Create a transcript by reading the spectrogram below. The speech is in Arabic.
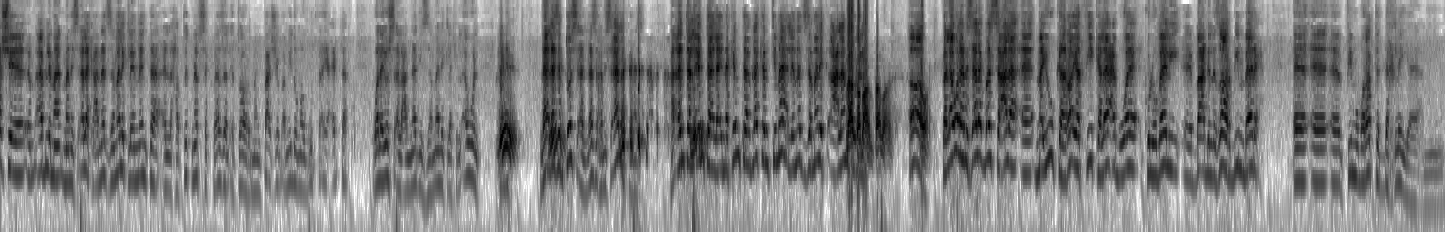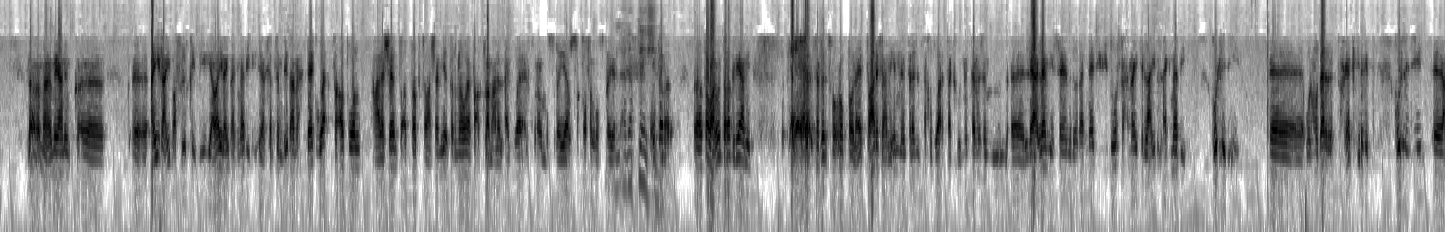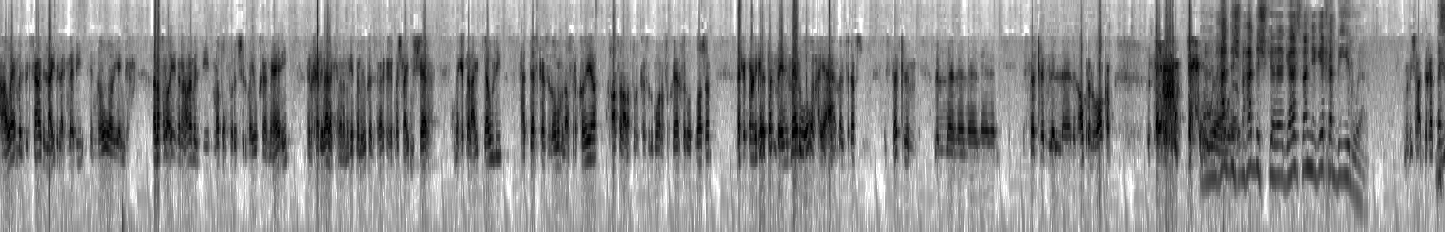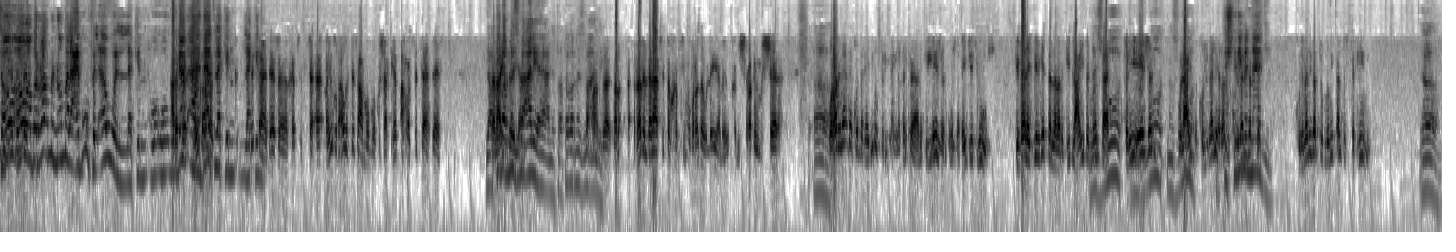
ينفعش قبل ما ما نسألك عن نادي الزمالك لأن أنت اللي حطيت نفسك في هذا الإطار ما ينفعش يبقى ميدو موجود في أي حتة ولا يسأل عن نادي الزمالك لكن الأول ليه؟ لا ليه؟ لازم تسأل لازم هنسألك هنسأل. ها، أنت اللي أنت لأنك أنت لك انتماء لنادي الزمالك أعلنت لا طبعا طبعا آه طبعا. فالأول هنسألك بس على آه، مايوكا رأيك فيه كلاعب وكلوبالي آه، بعد اللي ظهر بيه امبارح آه، في مباراة الداخلية يعني لا ما يعني آه، آه، أي لعيب أفريقي بيجي أو أي لعيب أجنبي بيجي يا كابتن بيبقى محتاج وقت أطول علشان تأدبت وعشان يقدر إن هو يتأقلم على الأجواء الكرة المصرية والثقافة المصرية. الادابتيشن انت آه، طبعا وأنت راجل يعني سافرت في أوروبا ولعبت وعارف يعني إيه إن أنت لازم تاخد وقتك وإن أنت لازم الاعلام يساند ويبقى النادي ليه دور في حماية اللعيب الأجنبي. كل دي والمدرب حاجات كتيره جدا كل دي آه، عوامل بتساعد اللعيب الأجنبي إن هو ينجح. أنا في رأيي إن العوامل دي ما توفرتش المايوكا نهائي. لأن خلي بالك إحنا لما جبنا مايوكا الزمالك ما جبناش لعيب من الشارع. إحنا جبنا لعيب دولي هداف كأس الأمم الأفريقية حصل على بطوله كأس الأمم الأفريقية 2012 لكن بعد كده تم إهماله وهو الحقيقة اهمل في نفسه. استسلم لل... لل... لل... استسلم لل... للأمر الواقع. يعني محدش محدش جهاز فني جه خد بإيده يعني. مفيش حد خد بس هو لكن- هو بالرغم إن هم لعبوه في الأول لكن وجاب فكرة أهداف طبعاً لكن ست لكن أهداف يا خمسة ست- مايوكا في أول تسع مشاركات احرز ست أهداف. يعتبر نسبة يعني. عالية يعني تعتبر نسبة طبعا عالية. ده- ده- الراجل ده لعب 56 مباراة دولية مايوكا مش راجل من الشارع. آه. والراجل ده إحنا كنا جايبينه free على فكرة يعني free agent مش دافعين فيه فلوس. في فرق كبير جدا لما بتجيب لعيب إن أنت free agent ولعيب كوليبالي الراجل تشتريه من ده نادي. كوليبالي ده ب 800000 استرليني. آه.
